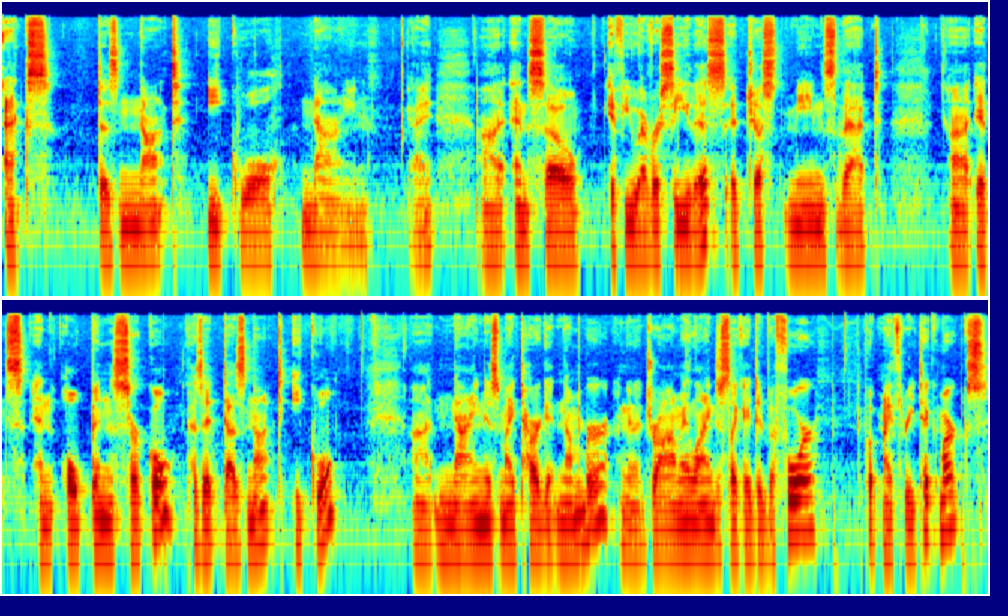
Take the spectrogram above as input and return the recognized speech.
x does not equal 9. Okay, uh, and so if you ever see this, it just means that uh, it's an open circle because it does not equal. Uh, 9 is my target number. I'm going to draw my line just like I did before, put my three tick marks,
